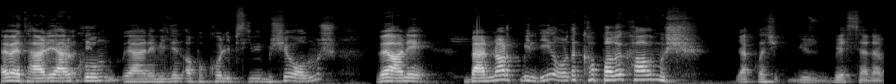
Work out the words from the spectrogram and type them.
Evet her yer Evet. kum. Yani bildiğin apokalips gibi bir şey olmuş. Ve hani Bernard bildiğin orada kapalı kalmış. Yaklaşık 105 sene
